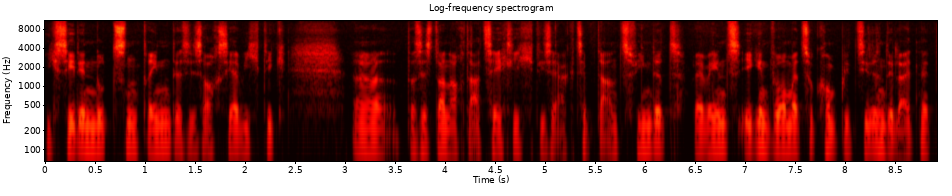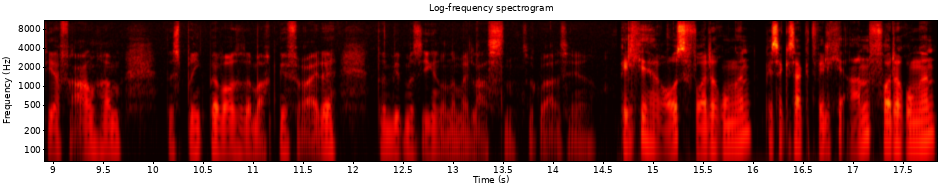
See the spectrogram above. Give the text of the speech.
ich sehe den Nutzen drin, das ist auch sehr wichtig, äh, dass es dann auch tatsächlich diese Akzeptanz findet, weil wenn es irgendwo mal zu kompliziert ist und die Leute nicht die Erfahrung haben, das bringt mir was oder macht mir Freude, dann wird man es irgendwann einmal lassen, so quasi. Ja. Welche Herausforderungen, besser gesagt, welche Anforderungen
